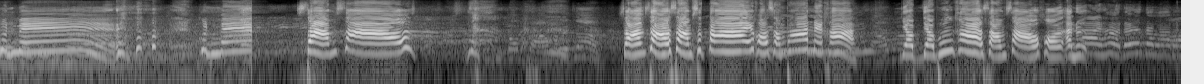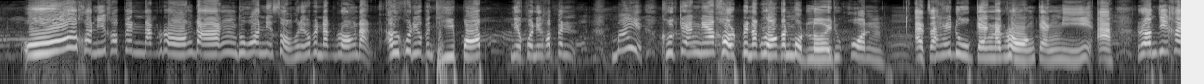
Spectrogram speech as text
คุณแม่ คุณแม่สามสาวสามสาวสามสไตล์ขอสัมภาษณ์หน่อยค่ะ อย่าอย่าพึ่งค่ะสามสาวขออนุโอ้คนนี้เขาเป็นนักร้องดัง ทุกคนเนี่ยสองคนนี้เขาเป็นนักร้องดังเอ้ยคนนี้เขาเป็นทีป๊อปเนี่ยคนนี้เขาเป็นไม่คือแก๊งเนี้ยเขาเป็นนักร้องกันหมดเลยทุกคน อาจจะให้ดูแก๊งนักร้องแก๊งนี้อะเริ่มที่ใคร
